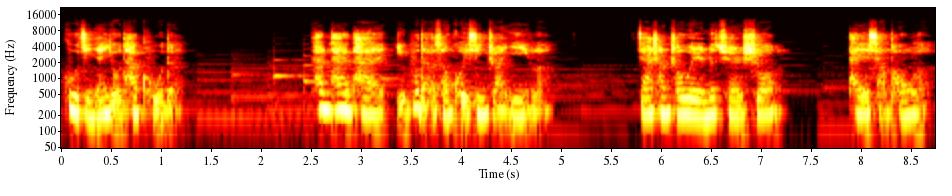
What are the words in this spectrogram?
过几年有他苦的。看太太也不打算回心转意了，加上周围人的劝说，他也想通了。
